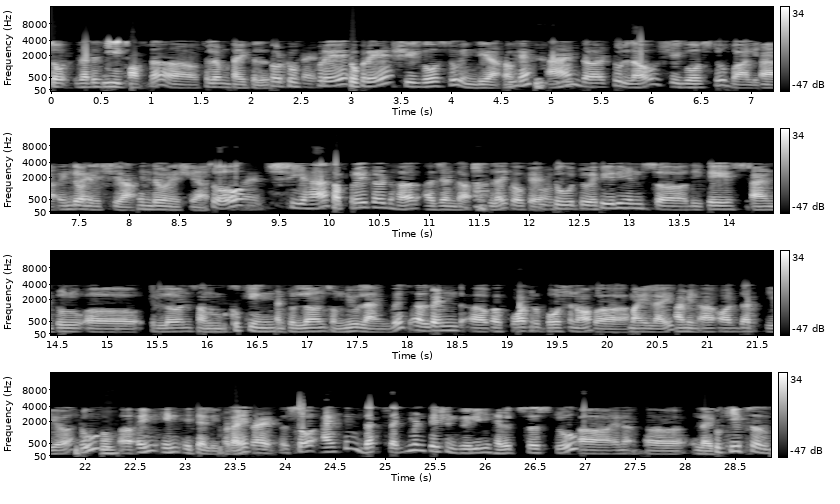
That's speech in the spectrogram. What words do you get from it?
So that is eat of the uh, film title. So to Right. pray, to pray, she goes to India, okay, and uh, to love, she goes to Bali, uh, Indonesia, Indonesia. So Right. she has separated her agenda, like okay, Hmm. to to experience uh, the taste and to uh, to learn some cooking and to learn some new language. I'll spend uh, a quarter portion of uh, my life, I mean, uh, or that year to uh, in in Italy, right? Right. So I think that segmentation really helps us to uh, you know, uh, like to keep us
